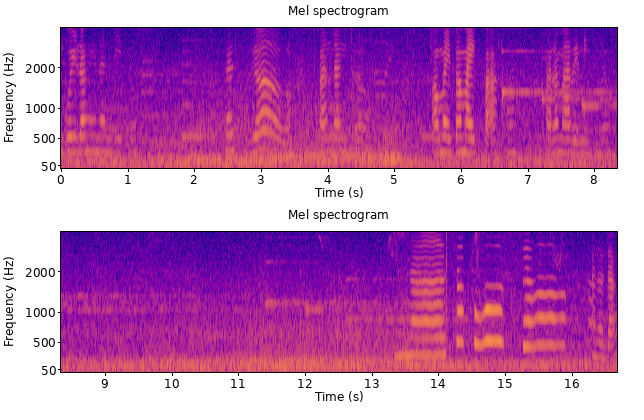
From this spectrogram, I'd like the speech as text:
Unggoy lang yun nandito. Let's go! Pandang go. O, may pa-mic pa ako. Para marinig nyo. Nasa puso. Ano daw?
